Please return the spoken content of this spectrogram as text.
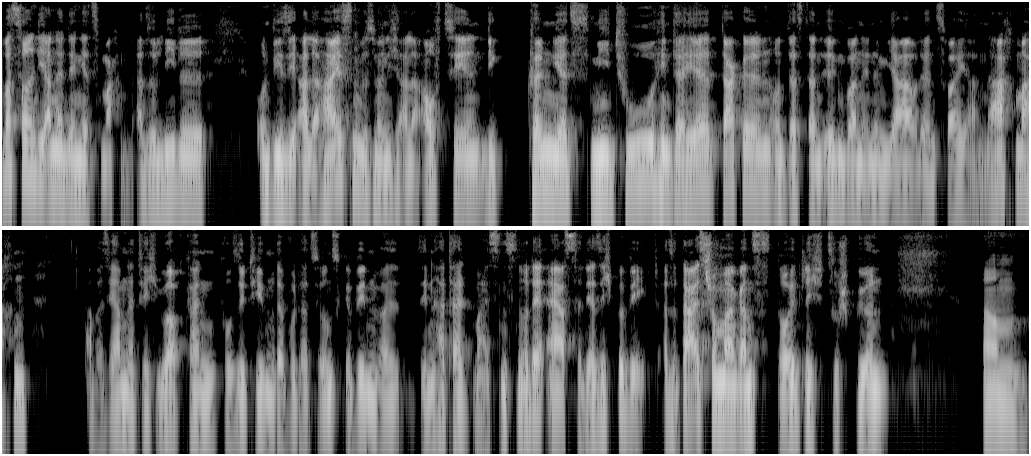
was sollen die anderen denn jetzt machen? Also Lidl und wie sie alle heißen, müssen wir nicht alle aufzählen, die können jetzt MeToo hinterher dackeln und das dann irgendwann in einem Jahr oder in zwei Jahren nachmachen. Aber sie haben natürlich überhaupt keinen positiven Reputationsgewinn, weil den hat halt meistens nur der Erste, der sich bewegt. Also da ist schon mal ganz deutlich zu spüren, ähm,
